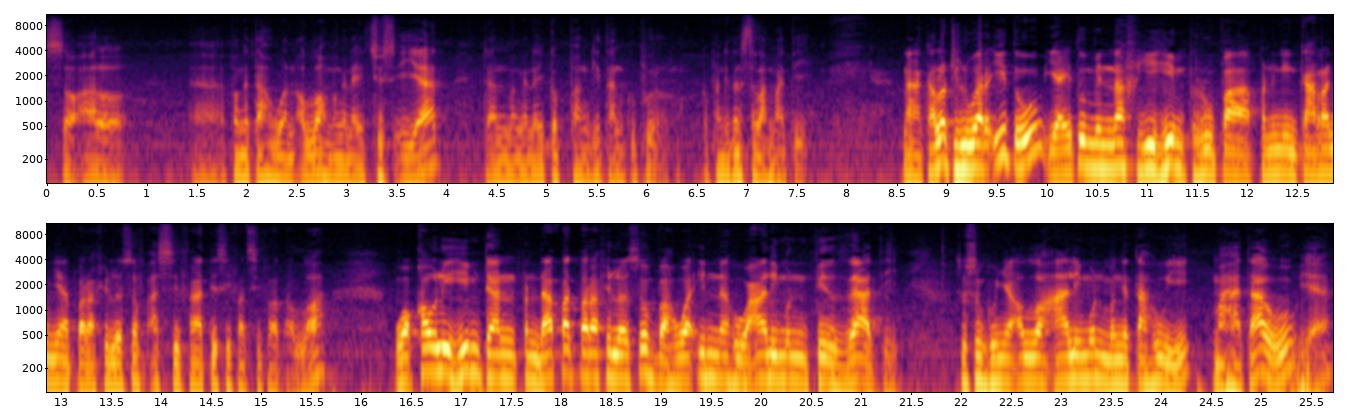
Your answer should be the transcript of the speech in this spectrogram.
soal uh, pengetahuan Allah mengenai juz'iyat dan mengenai kebangkitan kubur, kebangkitan setelah mati. Nah, kalau di luar itu yaitu min nafyihim berupa peningkarannya para filosof as-sifati sifat-sifat Allah wa qaulihim dan pendapat para filosof bahwa innahu alimun bidzati sesungguhnya Allah alimun mengetahui maha tahu ya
